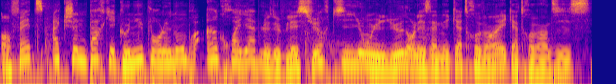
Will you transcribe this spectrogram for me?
En fait, Action Park est connu pour le nombre incroyable de blessures qui y ont eu lieu dans les années 80 et 90.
